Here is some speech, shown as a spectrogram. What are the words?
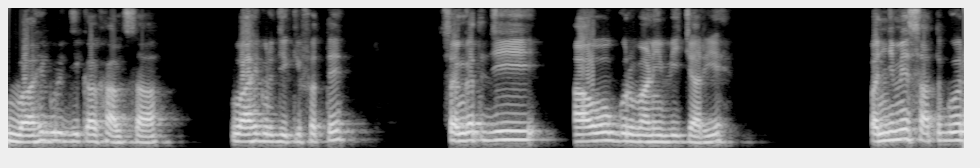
ਵਾਹਿਗੁਰੂ ਜੀ ਕਾ ਖਾਲਸਾ, ਵਾਹਿਗੁਰੂ ਜੀ ਕੀ ਫਤਿਹ। ਸੰਗਤ ਜੀ, ਆਓ ਗੁਰਬਾਣੀ ਵਿਚਾਰੀਏ। ਪੰਜਵੇਂ ਸਤਿਗੁਰ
